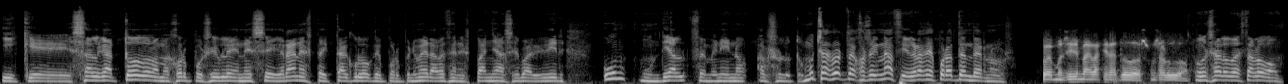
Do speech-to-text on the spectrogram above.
y que salga todo lo mejor posible en ese gran espectáculo que por primera vez en España se va a vivir un Mundial Femenino absoluto. Mucha suerte, José Ignacio, gracias por atendernos. Pues muchísimas gracias a todos. Un saludo. Un saludo, hasta luego.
